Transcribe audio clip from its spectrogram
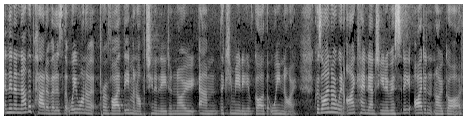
And then another part of it is that we want to provide them an opportunity to know um, the community of God that we know. Because I know when I came down to university, I didn't know God.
